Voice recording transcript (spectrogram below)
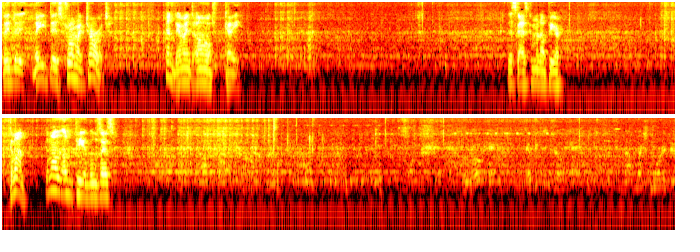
They, they, they destroy my turret. God damn it. Oh, okay. This guy's coming up here. Come on. Come on up here, losers. We're okay. Everything's okay. Not much more to do.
